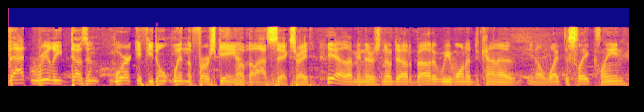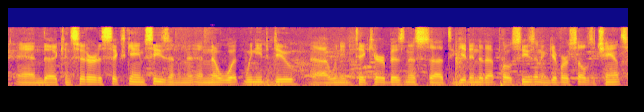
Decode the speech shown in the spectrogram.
That really doesn't work if you don't win the first game of the last six, right? Yeah, I mean, there's no doubt about it. We wanted to kind of you know wipe the slate clean and uh, consider it a six-game season and, and, know what we need to do. Uh, we need to take care of business uh, to get into that postseason and give ourselves a chance.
